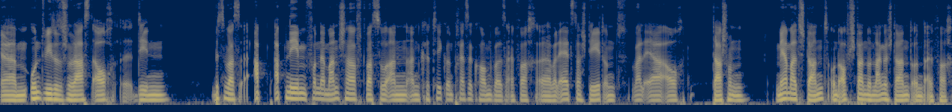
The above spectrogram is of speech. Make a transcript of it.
Ähm, und wie du schon sagst, auch äh, den bisschen was ab, abnehmen von der Mannschaft, was so an, an Kritik und Presse kommt, weil es einfach, äh, weil er jetzt da steht und weil er auch da schon mehrmals stand und oft stand und lange stand und einfach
